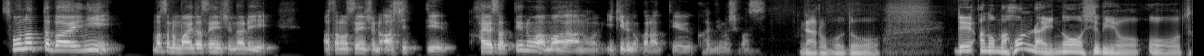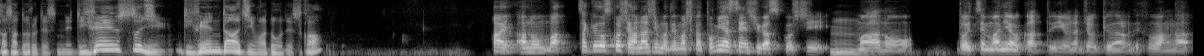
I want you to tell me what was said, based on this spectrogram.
そうなった場合に、まあ、その前田選手なり、浅野選手の足っていう、速さっていうのは、まあ、あの、生きるのかなっていう感じもします。なるほど。で、あの、まあ、本来の守備を司るですね、ディフェンス陣、ディフェンダー陣はどうですか？はい、あの、まあ、先ほど少し話も出ましたが、冨安選手が少し、うん、まあ、あの、ドイツ戦間に合うかというような状況なので不安が、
